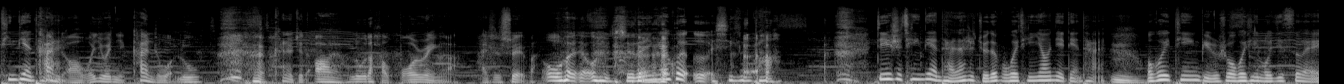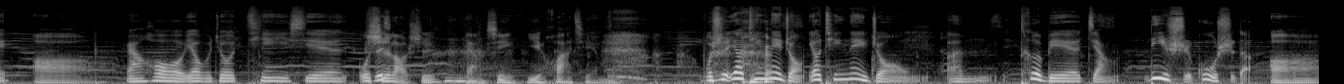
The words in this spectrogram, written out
听电台看着。哦，我以为你看着我撸，看着觉得哎呀撸的好 boring 啊，还是睡吧。我我觉得应该会恶心吧。第一是听电台，但是绝对不会听妖孽电台。嗯我会听，比如说我会听逻辑思维，啊，然后要不就听一些，我之施老师两性夜话节目 不是要听那种 要听那种嗯特别讲历史故事的，啊，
